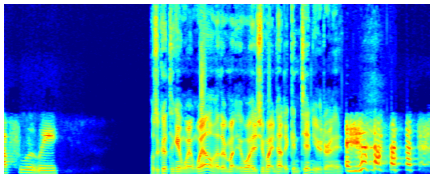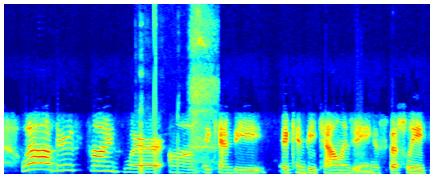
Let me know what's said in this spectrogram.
Absolutely. Well, it's a good thing it went well. Otherwise, you might not have continued, right? well, there's times where um, it can be it can be challenging, especially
